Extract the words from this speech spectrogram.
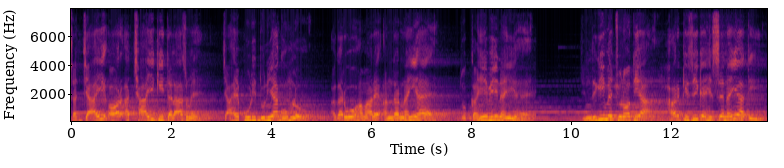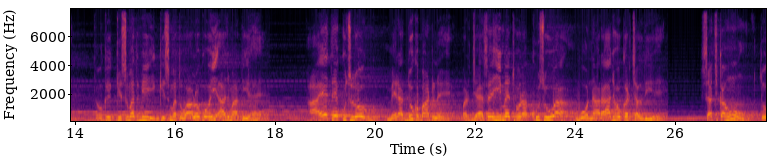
सच्चाई और अच्छाई की तलाश में, चाहे पूरी दुनिया घूम लो, अगर वो हमारे अंदर नहीं है तो कहीं भी नहीं है। ज़िंदगी में चुनौतियाँ हर किसी के हिस्से नहीं आती, क्योंकि किस्मत भी किस्मत वालों को ही आजमाती है। आए थे कुछ लोग, मेरा दुख बांटने, पर जैसे ही मैं थोड़ा खुश हुआ, वो नाराज़ होकर चल दिए। सच कहूँ तो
